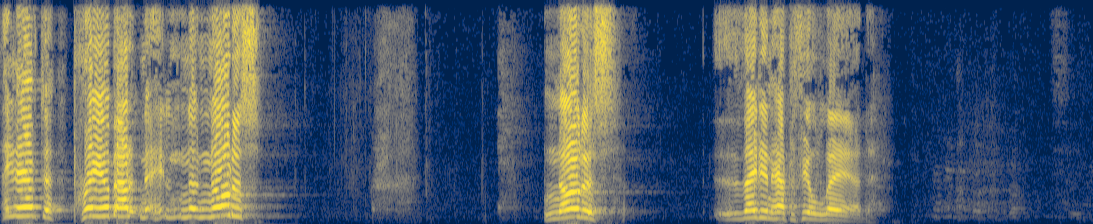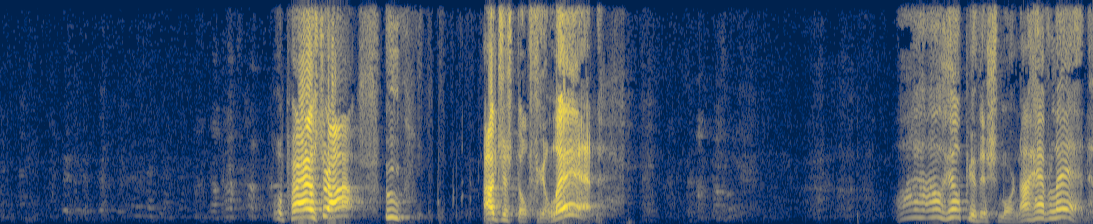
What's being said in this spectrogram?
They didn't have to pray about it. Notice, notice they didn't have to feel led. Well, Pastor, I, ooh, I just don't feel led. Well, I'll help you this morning. I have led.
